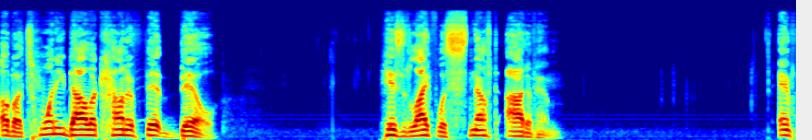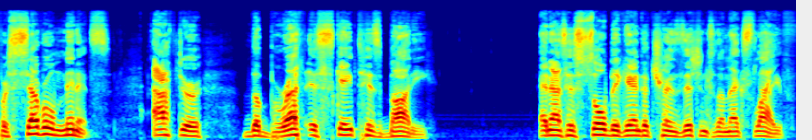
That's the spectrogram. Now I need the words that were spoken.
of a $20 counterfeit bill, his life was snuffed out of him. And for several minutes after the breath escaped his body, and as his soul began to transition to the next life,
